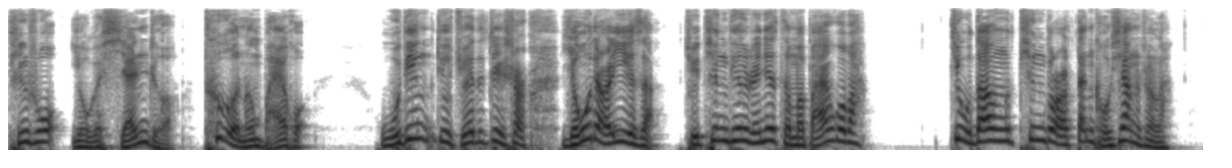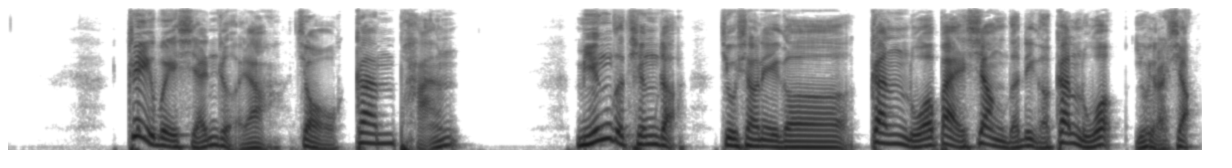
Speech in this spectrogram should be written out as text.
听说有个贤者特能白话，武丁就觉得这事儿有点意思，去听听人家怎么白话吧，就当听段单口相声了。这位贤者呀叫甘盘，名字听着就像那个甘罗拜相的那个甘罗有点像。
